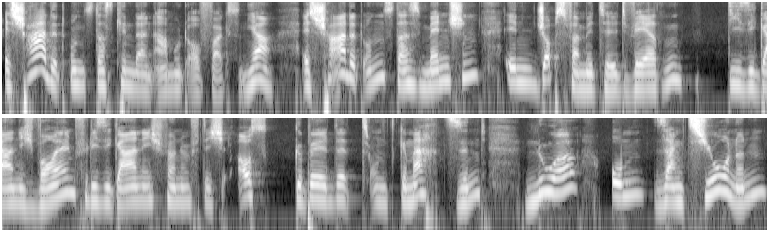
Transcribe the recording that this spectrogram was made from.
Es schadet uns, dass Kinder in Armut aufwachsen. Ja, es schadet uns, dass Menschen in Jobs vermittelt werden, die sie gar nicht wollen, für die sie gar nicht vernünftig ausgebildet und gemacht sind, nur um Sanktionen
